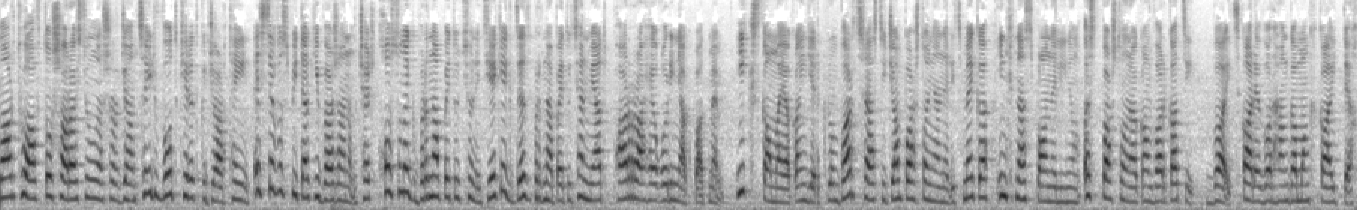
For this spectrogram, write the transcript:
մարդու ավտոշարասյունը շրջանցեիր, ոդքերդ կջարդեին։ Այս եւ սպիտակի բաժանում չէր։ Խոսում եք բռնապետությունից, եկեք ձեզ բռնապետության մի հատ փառահեղ օրինակ պատմեմ։ X կամայական երկրում բարձրաստիճան պաշտոնյաներից մեկը ինքնասպան է լինում ըստ պաշտոնական վարկածի, բայց կարևոր հանգամանք կա այդտեղ։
